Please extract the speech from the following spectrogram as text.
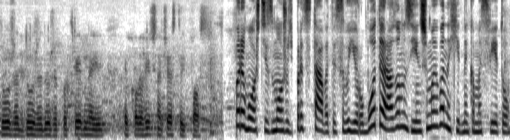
дуже дуже дуже потрібний екологічно чистий que posso. Переможці зможуть представити свої роботи разом з іншими винахідниками світу.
